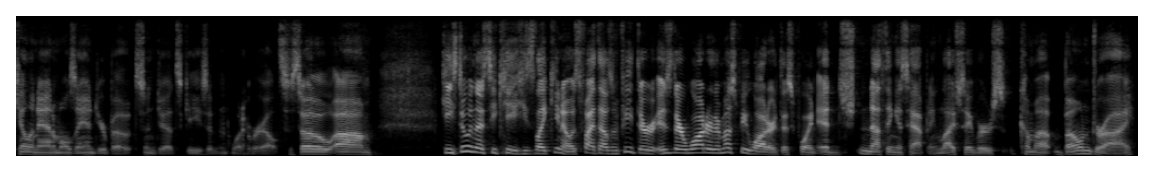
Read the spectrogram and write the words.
killing animals and your boats and jet skis and whatever else. So um, he's doing this. He, he's like, you know, it's 5,000 feet. There is there water? There must be water at this point. And sh- nothing is happening. Lifesavers come up bone dry,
